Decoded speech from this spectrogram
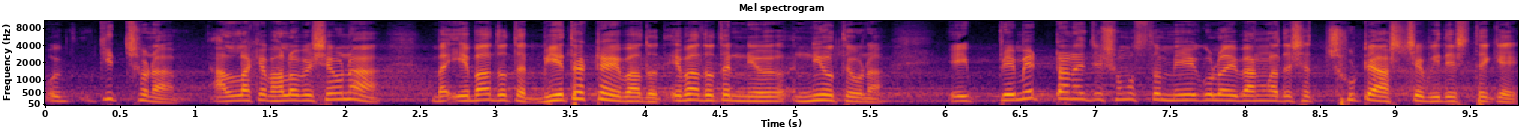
ওই কিচ্ছু না, আল্লাহকে ভালোবেসেও না, বা এবাদতের, বিয়ে তো একটা এবাদত, এবাদতের নিয়- নিয়তেও না। এই প্রেমের টানে যে সমস্ত মেয়েগুলো এই বাংলাদেশে ছুটে আসছে বিদেশ থেকে,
